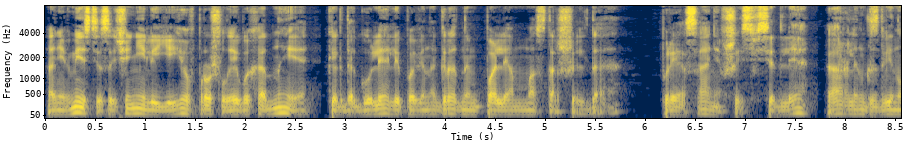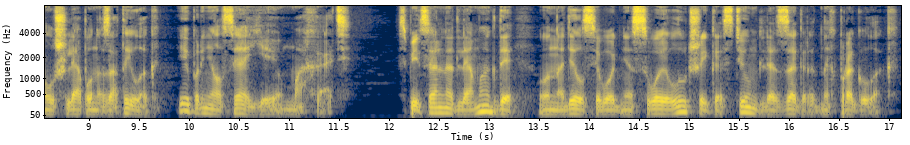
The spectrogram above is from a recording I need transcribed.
Они вместе сочинили ее в прошлые выходные, когда гуляли по виноградным полям Мастершильда. Приосанившись в седле, Арлинг сдвинул шляпу на затылок и принялся ею махать. Специально для Магды он надел сегодня свой лучший костюм для загородных прогулок.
